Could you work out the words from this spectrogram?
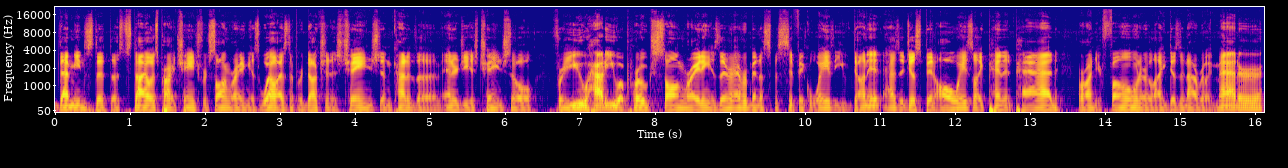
that means that the style has probably changed for songwriting as well as the production has changed and kind of the energy has changed. So for you, how do you approach songwriting? Is there ever been a specific way that you've done it? Has it just been always like pen and pad or on your phone or like does it not really matter?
